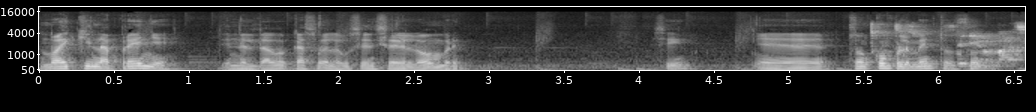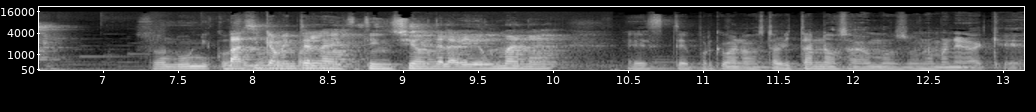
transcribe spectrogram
no hay quien la preñe en el dado caso de la ausencia del hombre. ¿Sí? Eh, son complementos, son, son únicos. Básicamente uno la extinción de la vida humana, este, porque bueno, hasta ahorita no sabemos de una manera que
